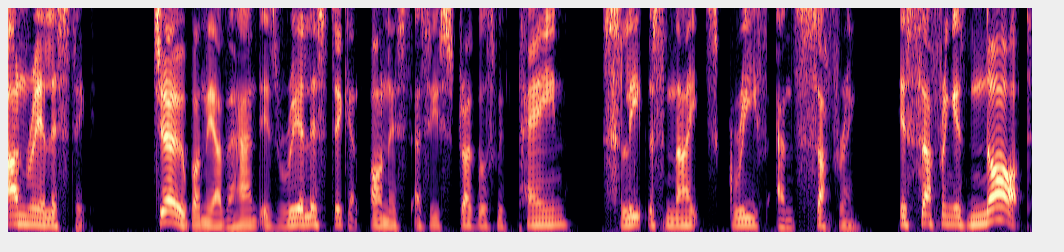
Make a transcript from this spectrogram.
unrealistic. Job, on the other hand, is realistic and honest as he struggles with pain, sleepless nights, grief, and suffering. His suffering is not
